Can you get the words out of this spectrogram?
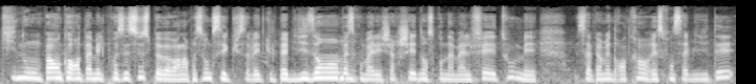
qui n'ont pas encore entamé le processus peuvent avoir l'impression que, ça va être culpabilisant parce Mhm. qu'on va aller chercher dans ce qu'on a mal fait et tout. Mais ça permet de rentrer en responsabilité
